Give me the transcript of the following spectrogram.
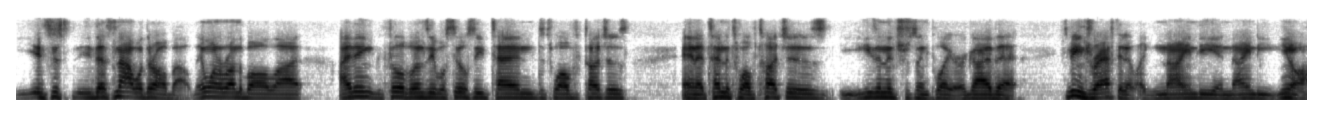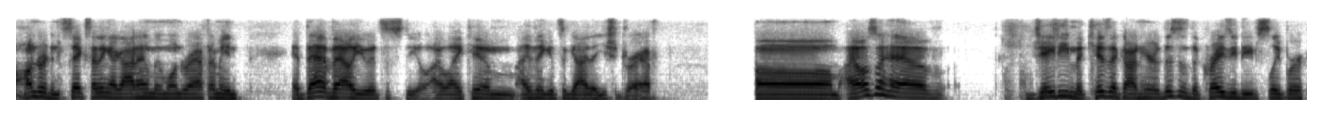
it's just that's not what they're all about. They want to run the ball a lot. I think Philip Lindsay will still see 10 to 12 touches, and at 10 to 12 touches, he's an interesting player, a guy that he's being drafted at like 90 and 90, you know, 106. I think I got him in one draft. I mean, At that value, it's a steal. I like him. I think it's a guy that you should draft. Um, I also have J.D. McKissic on here. This is the crazy deep sleeper,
